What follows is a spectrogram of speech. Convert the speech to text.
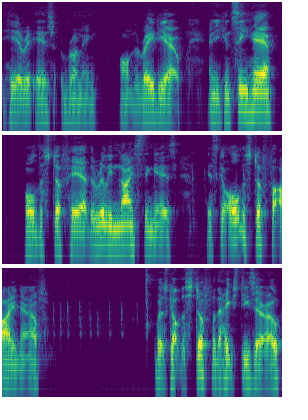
here it is running on the radio. And you can see here all the stuff here. The really nice thing is it's got all the stuff for iNav but it's got the stuff for the HDZero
